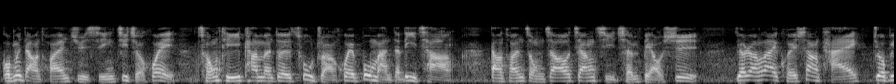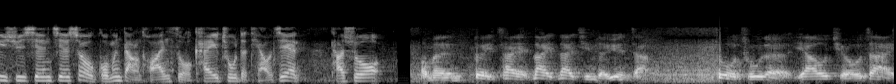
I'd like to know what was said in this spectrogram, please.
国民党团举行记者会，重提他们对促转会不满的立场。党团总召江启臣表示，要让赖奎上台，就必须先接受国民党团所开出的条件。他说：“我们对蔡赖赖清德院长做出了要求，在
